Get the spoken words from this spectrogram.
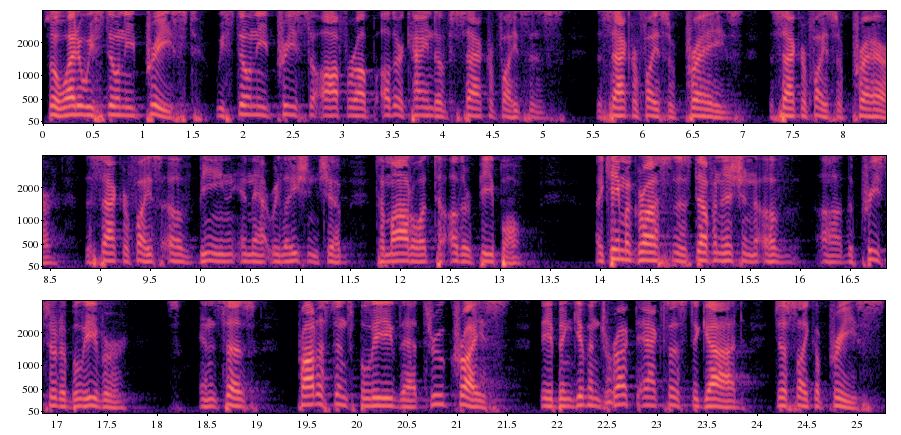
So why do we still need priests? We still need priests to offer up other kind of sacrifices. The sacrifice of praise, the sacrifice of prayer, the sacrifice of being in that relationship to model it to other people. I came across this definition of uh, the priesthood of believer and it says Protestants believe that through Christ they have been given direct access to God, just like a priest.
